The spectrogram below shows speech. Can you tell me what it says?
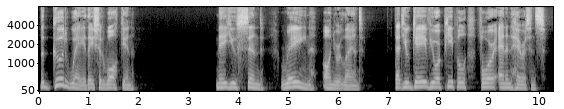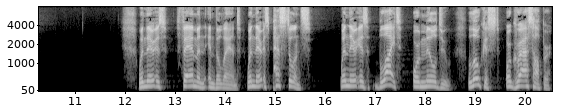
the good way they should walk in. May you send rain on your land that you gave your people for an inheritance. When there is famine in the land, when there is pestilence, when there is blight or mildew, locust or grasshopper,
